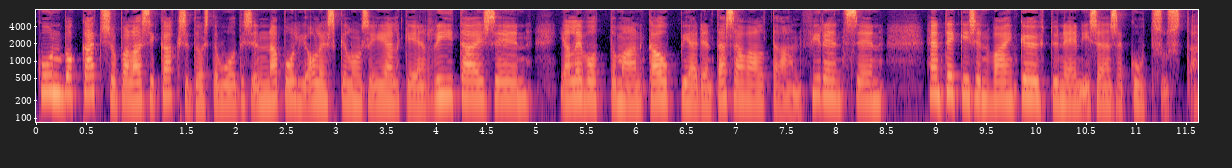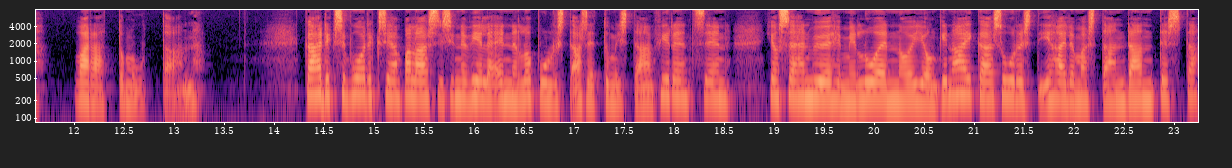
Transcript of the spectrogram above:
Kun Boccaccio palasi 12-vuotisen Napoli-oleskelunsa jälkeen riitaiseen ja levottomaan kauppiaiden tasavaltaan Firenzeen, hän teki sen vain köyhtyneen isänsä kutsusta, varattomuuttaan. Kahdeksi vuodeksi hän palasi sinne vielä ennen lopullista asettumistaan Firenzeen, jossa hän myöhemmin luennoi jonkin aikaa suuresti ihailemastaan Dantesta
